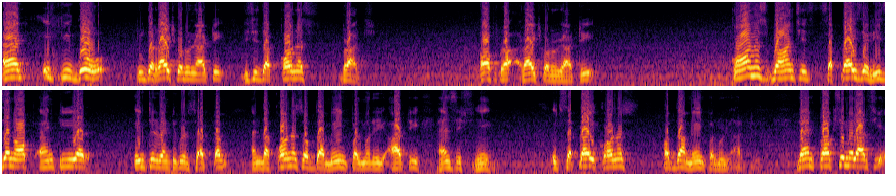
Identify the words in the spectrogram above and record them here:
And if we go to the right coronary artery, this is the conus branch of right coronary artery. Conus branch is supplies the region of anterior interventricular septum and the conus of the main pulmonary artery, hence its name. It supplies conus of the main pulmonary artery. Then proximal RCA,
